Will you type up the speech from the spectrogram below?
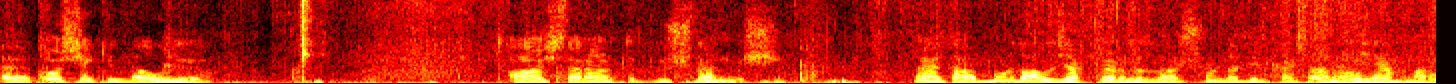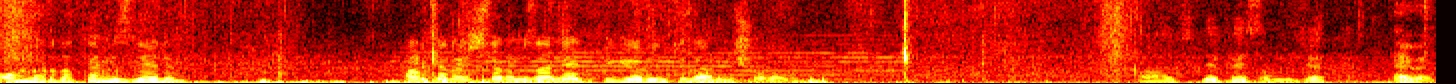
Evet o şekilde alınıyor. Ağaçlar artık güçlenmiş. Evet abi burada alacaklarımız var. Şurada birkaç tane Tamam. var. Onları da temizleyelim. Arkadaşlarımıza net bir görüntü vermiş olalım. Ağaç nefes alacak. Evet.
